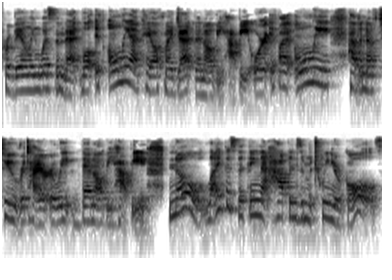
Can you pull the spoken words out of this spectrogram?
prevailing wisdom that, well, if only I pay off my debt, then I'll be happy. Or if I only have enough to retire early, then I'll be happy. No, life is the thing that happens in between your goals.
